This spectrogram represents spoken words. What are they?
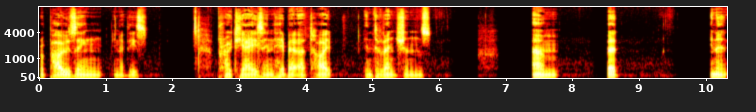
proposing you know these protease inhibitor type interventions. Um but you know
